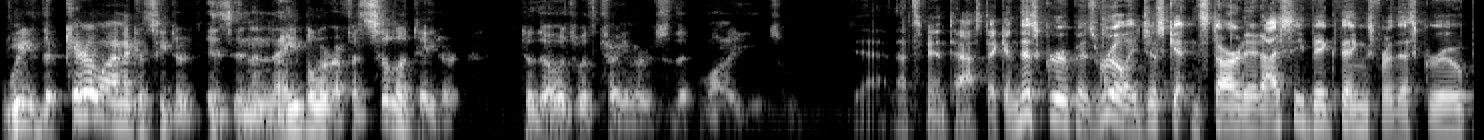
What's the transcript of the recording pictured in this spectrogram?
We the Carolina Casita is an enabler, a facilitator to those with trailers that want to use them. Yeah, that's fantastic. And this group is really just getting started. I see big things for this group,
